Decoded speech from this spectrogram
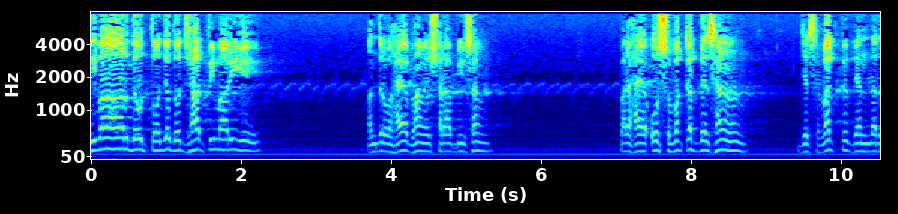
دیوار دے اتوں جدو جھاتی ماری اندروں ہے بھاوے شرابی سن پر ہے اس وقت دے سن جس وقت دے اندر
